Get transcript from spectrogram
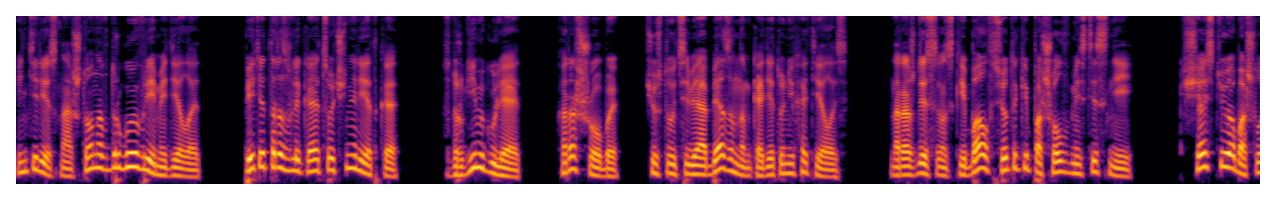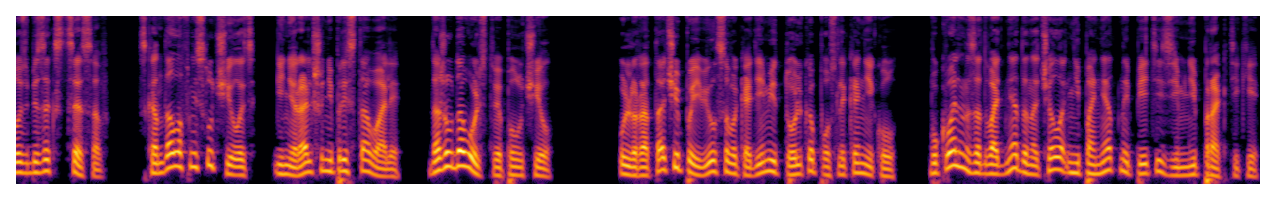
Интересно, а что она в другое время делает? Петя-то развлекается очень редко. С другими гуляет? Хорошо бы. Чувствовать себя обязанным кадету не хотелось. На рождественский бал все-таки пошел вместе с ней. К счастью, обошлось без эксцессов. Скандалов не случилось, генеральши не приставали. Даже удовольствие получил. Ульратачи появился в академии только после каникул, буквально за два дня до начала непонятной Пети зимней практики,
